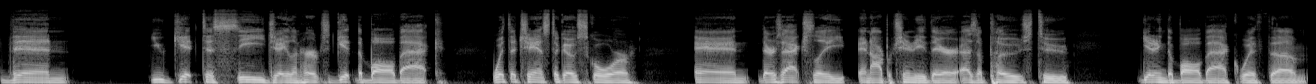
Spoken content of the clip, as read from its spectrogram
then you get to see Jalen Hurts get the ball back with a chance to go score. And there's actually an opportunity there as opposed to getting the ball back with, um,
